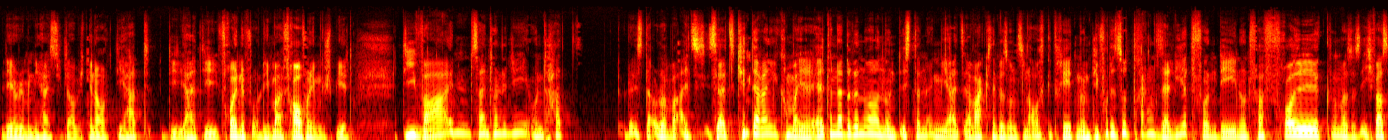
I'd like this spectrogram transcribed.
Leah Remini heißt sie, glaube ich, genau, die hat die, hat die Freundin von, die Frau von ihm gespielt. Die Mhm. war in Scientology und hat oder ist da oder als, ist als Kind da reingekommen, weil ihre Eltern da drin waren und ist dann irgendwie als erwachsene Person sind ausgetreten und die wurde so drangsaliert von denen und verfolgt und was weiß ich was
